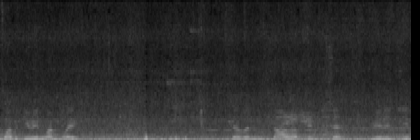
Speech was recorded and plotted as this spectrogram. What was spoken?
Barbecue in one place. Seven dollar fifty cents. Really cheap.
